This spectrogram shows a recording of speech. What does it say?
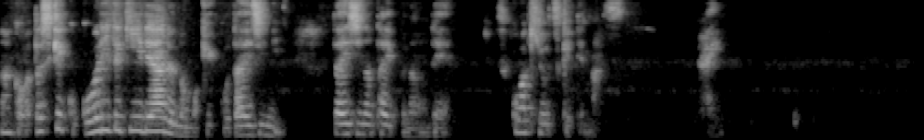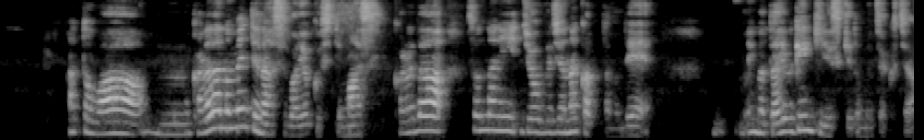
なんか私結構合理的であるのも結構大事に大事なタイプなのでそこは気をつけてます。あとは、うん、体のメンテナンスはよくしてます。体、そんなに丈夫じゃなかったので、今だいぶ元気ですけど、めちゃくちゃ。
